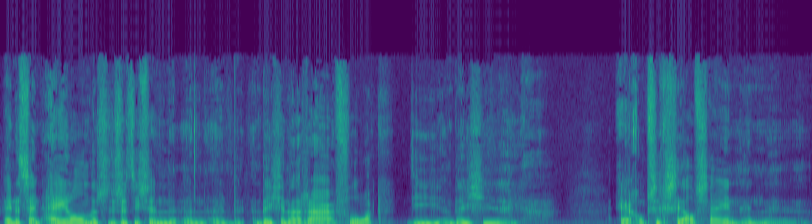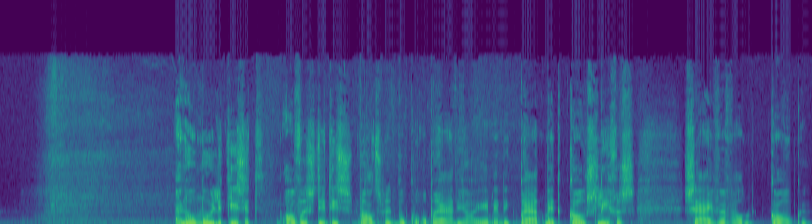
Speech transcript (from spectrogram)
En het zijn eilanders, dus het is een, een, een, beetje een raar volk... die een beetje ja, erg op zichzelf zijn. En, uh... en hoe moeilijk is het? Overigens, dit is Brands met Boeken op Radio 1. En ik praat met Koos Liggers, schrijver van Koken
